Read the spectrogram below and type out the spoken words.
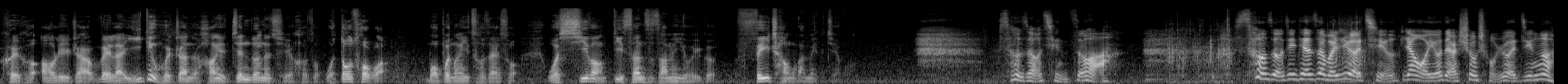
可以和奥利这样未来一定会站在行业尖端的企业合作，我都错过了。我不能一错再错，我希望第三次咱们有一个非常完美的结果。宋总，请坐。宋总今天这么热情，让我有点受宠若惊啊。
